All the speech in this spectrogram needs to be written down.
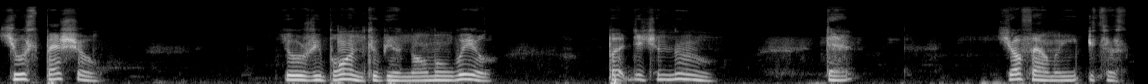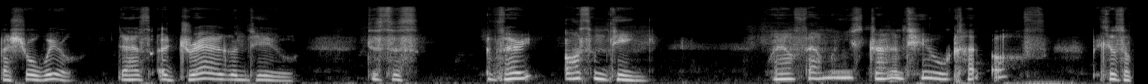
You're special. You're reborn to be a normal whale. But did you know that your family is a special whale that has a dragon tail? This is a very awesome thing. When your family's dragon tail cut off because of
